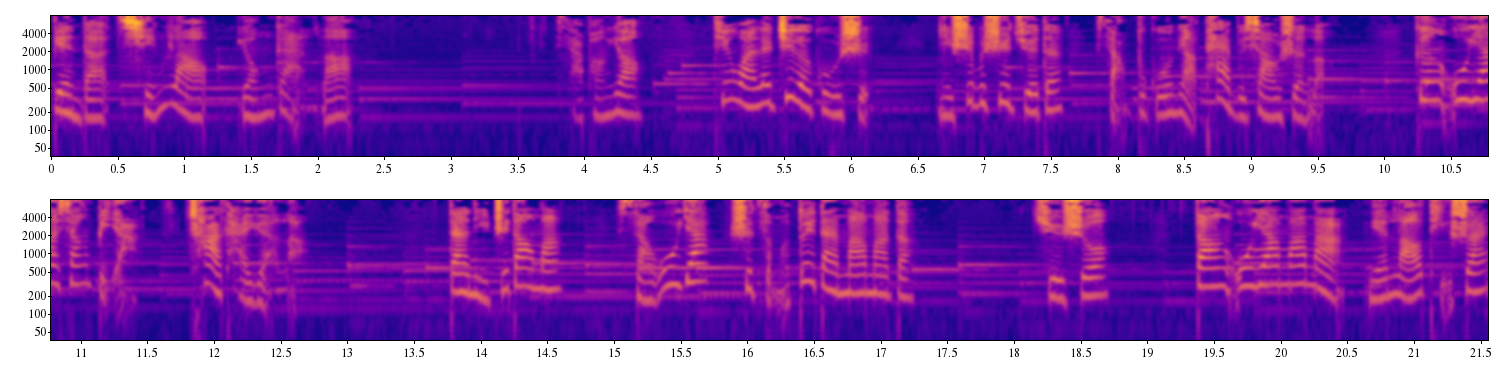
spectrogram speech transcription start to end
变得勤劳勇敢了。小朋友，听完了这个故事，你是不是觉得小布谷鸟太不孝顺了？跟乌鸦相比啊，差太远了。但你知道吗？小乌鸦是怎么对待妈妈的？据说，当乌鸦妈妈年老体衰、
